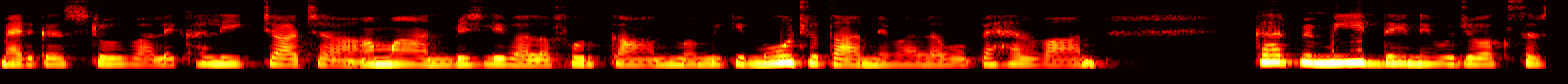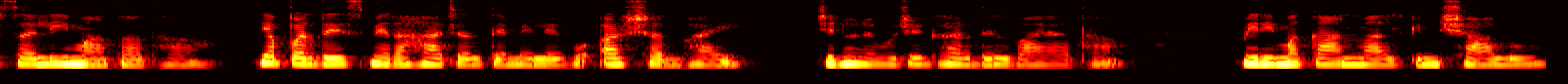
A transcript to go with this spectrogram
मेडिकल स्टोर वाले खलीक चाचा, अमान, बिजली वाला फुरकान, मम्मी की मोच उतारने वाला वो पहलवान। घर पे मीट देने वो जो अक्सर सलीम आता था, या परदेश में रहा चलते मिले वो अरशद भाई, जिन्होंने मुझे घर दिलवाया था। मेरी मकान मालकिन शालू,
